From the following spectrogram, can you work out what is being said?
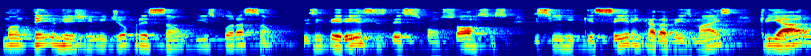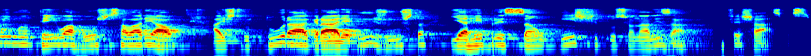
mantém o regime de opressão e exploração. Os interesses desses consórcios de se enriquecerem cada vez mais, criaram e mantêm o arroxo salarial, a estrutura agrária injusta e a repressão institucionalizada. Fecha aspas.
